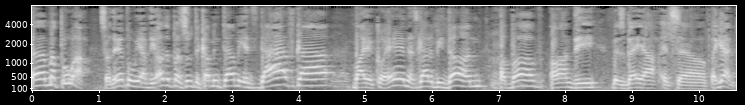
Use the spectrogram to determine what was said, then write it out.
uh, mapuah. So therefore we have the other pasuk to come and tell me it's dafka by a kohen that's got to be done above on the mizbeach itself. Again,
